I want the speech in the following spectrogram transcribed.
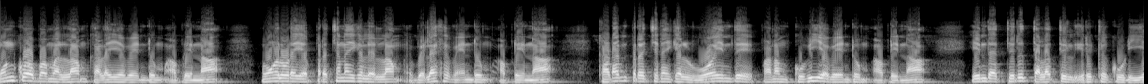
முன்கோபமெல்லாம் களைய வேண்டும் அப்படின்னா உங்களுடைய பிரச்சனைகள் எல்லாம் விலக வேண்டும் அப்படின்னா கடன் பிரச்சனைகள் ஓய்ந்து பணம் குவிய வேண்டும் அப்படின்னா இந்த திருத்தலத்தில் இருக்கக்கூடிய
